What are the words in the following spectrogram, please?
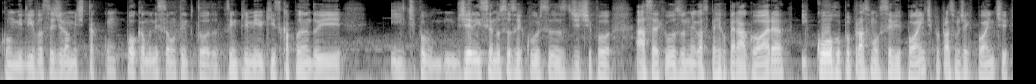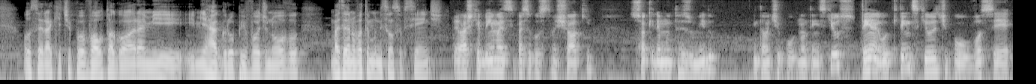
com melee, você geralmente tá com pouca munição o tempo todo. Sempre meio que escapando e e, tipo, gerenciando seus recursos de tipo, ah, será que eu uso um negócio para recuperar agora e corro pro próximo save point, pro próximo checkpoint? Ou será que, tipo, eu volto agora e me, e me reagrupo e vou de novo, mas aí eu não vou ter munição suficiente? Eu acho que é bem mais parecido com o System Shock, só que ele é muito resumido. Então, tipo, não tem skills. Tem, o que tem de skills é, tipo, você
